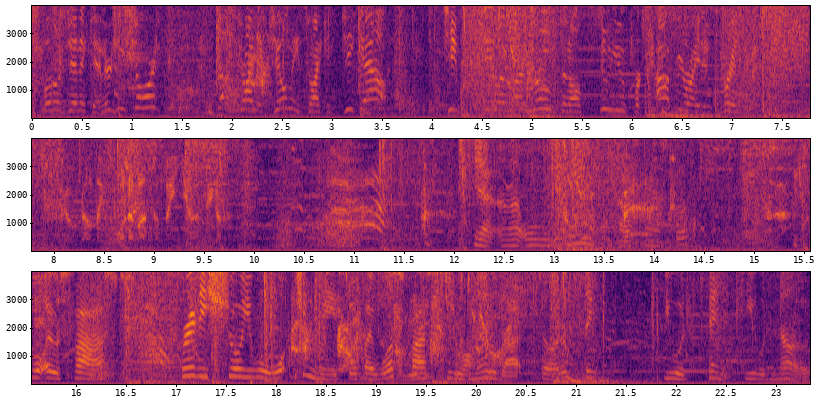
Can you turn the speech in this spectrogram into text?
A photogenic energy sword? Stop trying to kill me so I can geek out. Keep stealing my moves and I'll sue you for copyright infringement. Soon only one of us will be using them. Yeah, and that one was you, Mr. Taskmaster. You thought I was fast. Pretty sure you were watching me, so if I was fast, you would know that. So I don't think you would think you would know.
